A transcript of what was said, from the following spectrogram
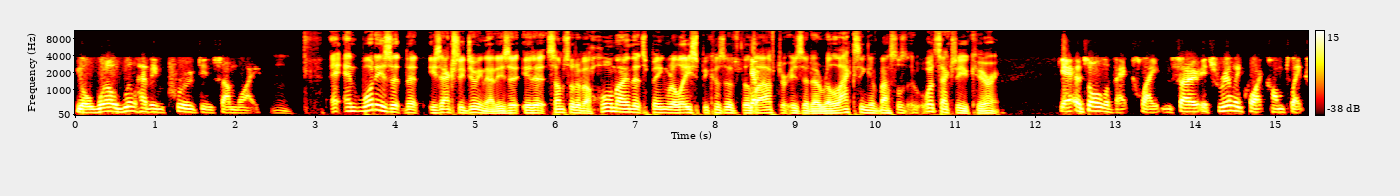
your world will have improved in some way. Mm. And what is it that is actually doing that? Is it, is it some sort of a hormone that's being released because of the yep. laughter? Is it a relaxing of muscles? What's actually occurring? Yeah, it's all of that, Clayton. So it's really quite complex.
